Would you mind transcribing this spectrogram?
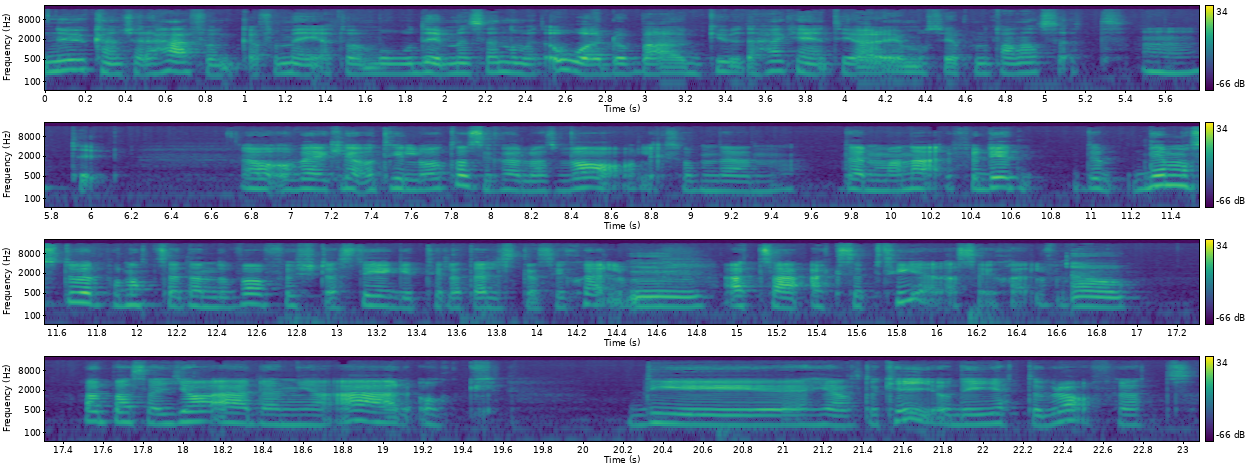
nu kanske det här funkar för mig att vara modig men sen om ett år då bara gud det här kan jag inte göra jag måste göra på något annat sätt. Mm. Typ. Ja, och verkligen och tillåta sig själv att vara liksom den, den man är. För det, det, det måste väl på något sätt ändå vara första steget till att älska sig själv. Mm. Att så här, acceptera sig själv. Ja. Att bara säga jag är den jag är och det är helt okej och det är jättebra för att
